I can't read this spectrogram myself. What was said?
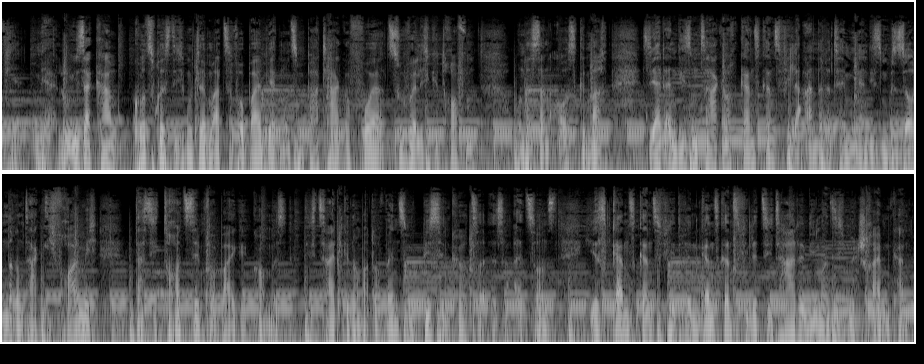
viel mehr. Luisa kam kurzfristig mit der Matze vorbei. Wir hatten uns ein paar Tage vorher zufällig getroffen und das dann ausgemacht. Sie hat an diesem Tag noch ganz, ganz viele andere Termine an diesem besonderen Tag. Ich freue mich, dass sie trotzdem vorbeigekommen ist, sich Zeit genommen hat, auch wenn es ein bisschen kürzer ist als sonst. Hier ist ganz, ganz viel drin, ganz, ganz viele Zitate, die man sich mitschreiben kann.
